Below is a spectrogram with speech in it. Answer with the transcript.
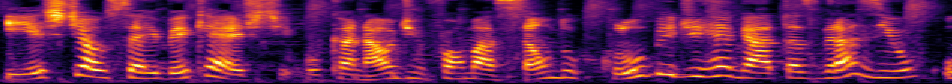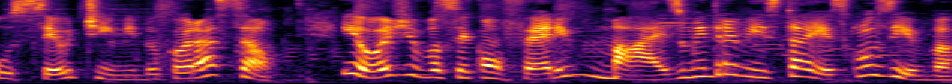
este é o CRBcast, o canal de informação do Clube de Regatas Brasil, o seu time do coração. E hoje você confere mais uma entrevista exclusiva.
